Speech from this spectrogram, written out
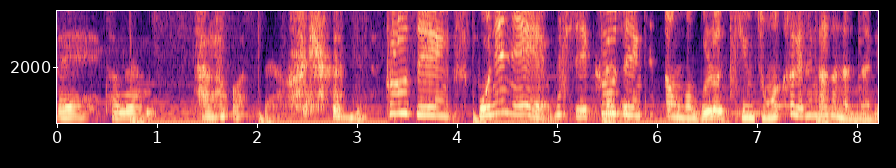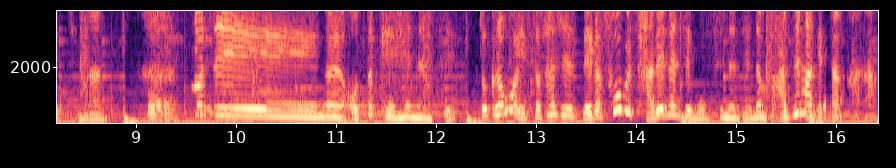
네 저는 잘 하고 왔어요. 클로징 본인이 혹시 클로징 했던 건 물론 지금 정확하게 생각은 안 나겠지만 네네. 클로징을 어떻게 했는지 또 그런 거 있어 사실 내가 수업을 잘했는지 못했는지는 마지막에 딱 알아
